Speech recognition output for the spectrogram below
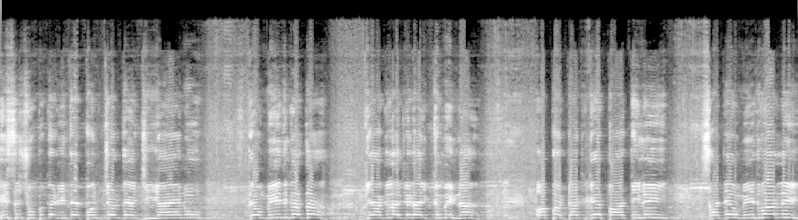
ਇਸ ਸ਼ੁਭ ਘੜੀ ਤੇ ਪਹੁੰਚਣ ਤੇ ਜੀ ਆਇਆਂ ਨੂੰ ਤੇ ਉਮੀਦ ਕਰਦਾ ਕਿ ਅਗਲਾ ਜਿਹੜਾ 1 ਮਹੀਨਾ ਆਪਾਂ ਡਟ ਕੇ ਪਾਰਟੀ ਲਈ, ਸਾਡੇ ਉਮੀਦਵਾਰ ਲਈ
